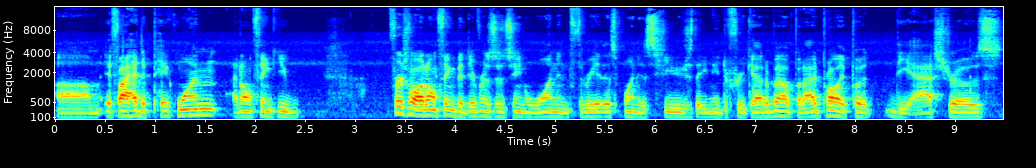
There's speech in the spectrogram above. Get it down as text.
Um, if I had to pick one, I don't think you. First of all, I don't think the difference between one and three at this point is huge that you need to freak out about. But I'd probably put the Astros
